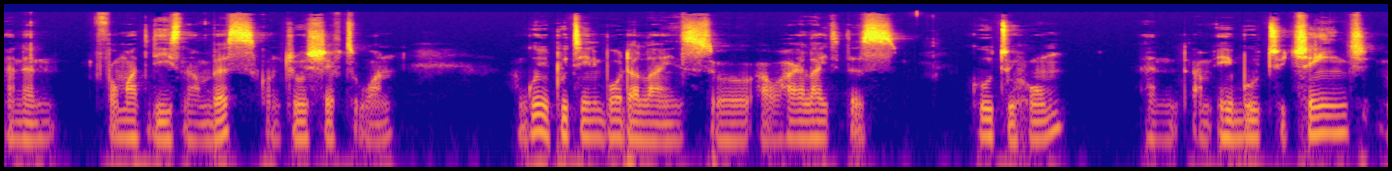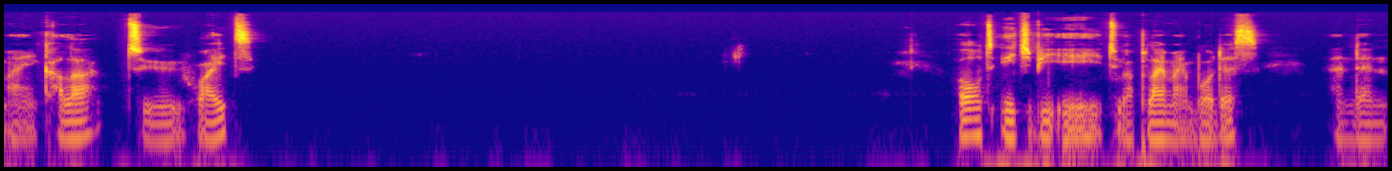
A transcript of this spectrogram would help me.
and then format these numbers. Control shift 1 I'm going to put in border lines so I'll highlight this. Go to home. And I'm able to change my color to white. Alt HBA to apply my borders. And then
